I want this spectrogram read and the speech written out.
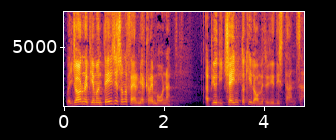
Quel giorno i piemontesi sono fermi a Cremona, a più di 100 chilometri di distanza.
